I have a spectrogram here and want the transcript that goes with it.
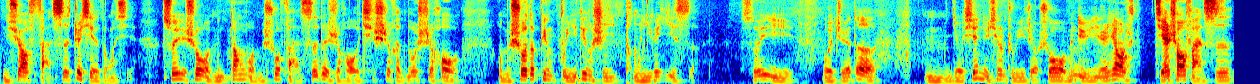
你需要反思这些东西。所以说，我们当我们说反思的时候，其实很多时候我们说的并不一定是同一个意思。所以我觉得，嗯，有些女性主义者说我们女人要减少反思，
